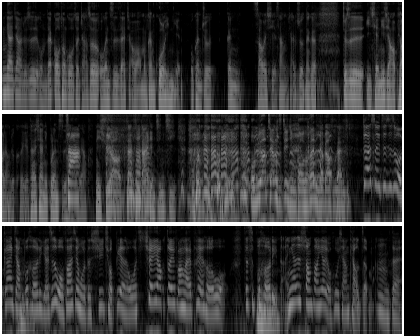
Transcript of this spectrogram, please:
应该这样，就是我们在沟通过程，假设我跟芝芝在交往，我们可能过了一年，我可能就跟。稍微协商一下，就是那个，就是以前你只要漂亮就可以，但是现在你不能只是漂亮，你需要再负担一点经济。我们要这样子进行沟通，那你要不要负担？对啊，所以这就是我刚才讲不合理啊，嗯、就是我发现我的需求变了，我却要对方来配合我，这是不合理的，嗯、应该是双方要有互相调整嘛。嗯，对，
